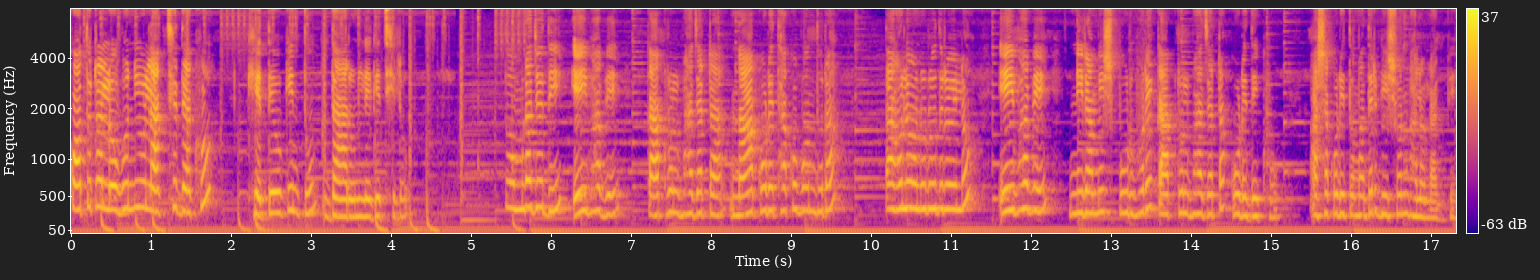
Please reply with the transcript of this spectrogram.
কতটা লোভনীয় লাগছে দেখো, খেতেও কিন্তু দারুণ লেগেছিল। তোমরা যদি এইভাবে কাঁকরোল ভাজাটা না করে থাকো বন্ধুরা, তাহলে অনুরোধ রইল, এইভাবে নিরামিষ পুর ভরে কাকরোল ভাজাটা করে দেখো। আশা করি তোমাদের ভীষণ ভালো লাগবে।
